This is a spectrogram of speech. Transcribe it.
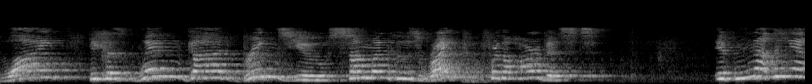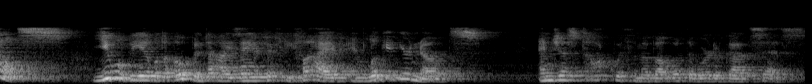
Why? Because when God brings you someone who's ripe for the harvest, if nothing else, you will be able to open to Isaiah 55 and look at your notes and just talk with them about what the Word of God says,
